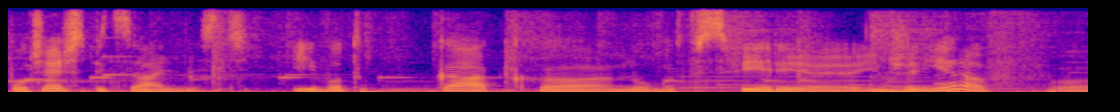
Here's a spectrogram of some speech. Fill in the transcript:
получаешь специальность. И вот как, э, ну, вот в сфере инженеров э,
